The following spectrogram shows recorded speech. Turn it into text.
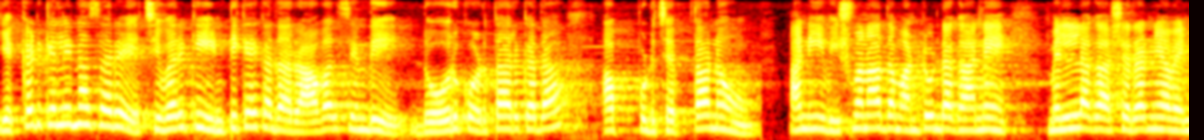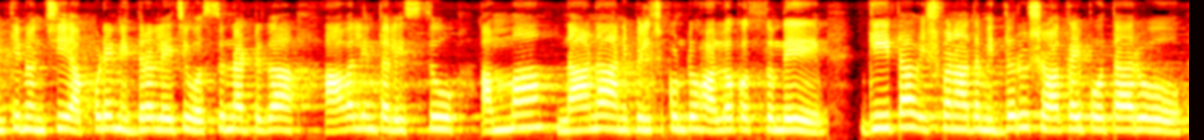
ఎక్కడికెళ్ళినా సరే చివరికి ఇంటికే కదా రావాల్సింది. డోరు కొడతారు కదా అప్పుడు చెప్తాను. అని విశ్వనాథం అంటుండగానే మెల్లగా శరణ్య వెనక్కి నుంచి అప్పుడే నిద్ర లేచి వస్తున్నట్టుగా ఆవలింతలిస్తూ అమ్మా నానా అని పిలుచుకుంటూ హాల్లోకి వస్తుంది గీత విశ్వనాథం ఇద్దరూ షాక్ అయిపోతారు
